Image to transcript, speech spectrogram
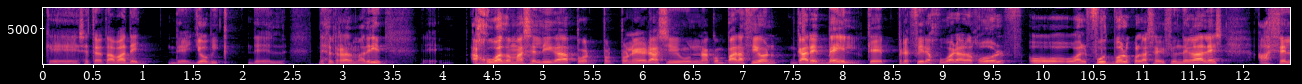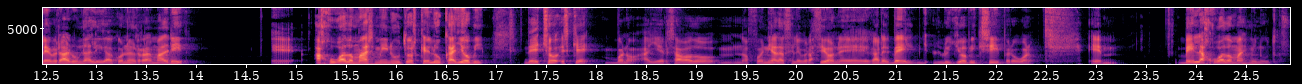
que se trataba de, de Jovic, del, del Real Madrid ha jugado más en liga, por, poner así una comparación, Gareth Bale, que prefiere jugar al golf o, al fútbol con la selección de Gales a celebrar una liga con el Real Madrid. Eh, ha jugado más minutos que Luka Jovic. De hecho, es que, bueno, ayer sábado no fue ni a la celebración eh, Gareth Bale. Jovic sí, pero bueno. Eh, Bale ha jugado más minutos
